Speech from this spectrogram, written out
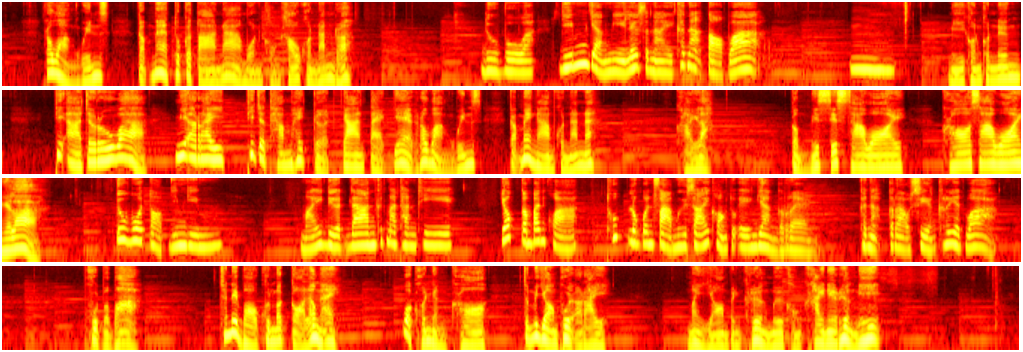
ระหว่างวินส์กับแม่ตุ๊กตาหน้ามนของเขาคนนั้นเหรอ ดูบัว ยิ้มอย่างมีเลศนัยขณะตอบว่า อืม มีคนคนหนึ่งที่อาจจะรู้ว่ามีอะไรที่จะทำให้เกิดการแตกแยกระหว่างวินส์กับแม่งามคนนั้นนะ ใครล่ะ ก็มิสซิสซาวอย ครอซาวอยไงล่ะ ดูบัวตอบยิ้มยิ้ม ไมค์เดือดดาลขึ้นมาทันที ยกกำปั้นขวาทุบลงบนฝ่ามือซ้ายของตัวเองอย่างแรง ขณะกล่าวเสียงเครียดว่า พูดบ้าๆฉันได้บอกคุณมาก่อนแล้วไง ว่าคนอย่างครอจะไม่ยอมพูดอะไร ไม่ยอมเป็นเครื่องมือของใครในเรื่องนี้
